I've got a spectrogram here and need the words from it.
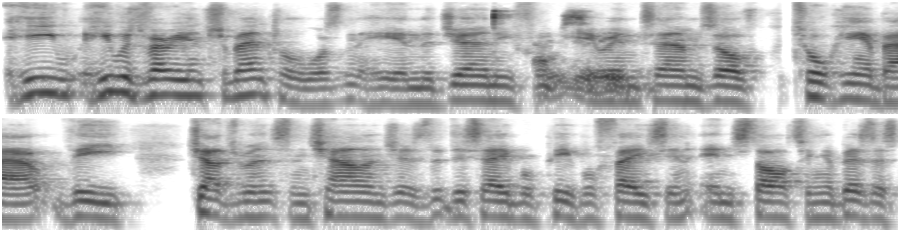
He he was very instrumental, wasn't he, in the journey for Absolutely. you in terms of talking about the judgments and challenges that disabled people face in, in starting a business.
